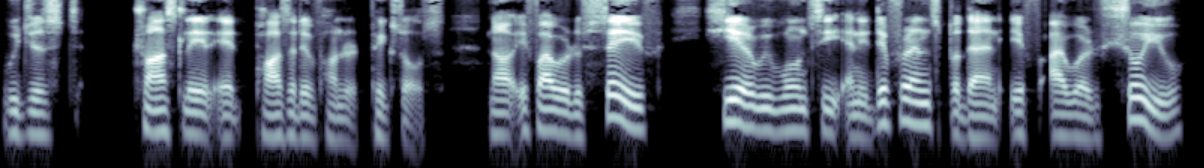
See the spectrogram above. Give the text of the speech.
we just translate it positive 100 pixels. Now, if I were to save, here we won't see any difference, but then if I were to show you,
